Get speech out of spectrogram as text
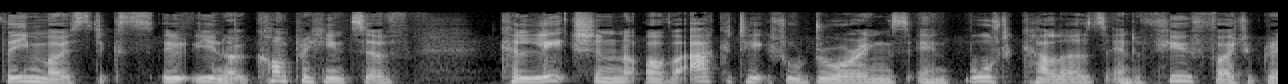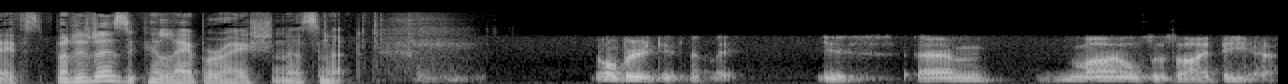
the most, you know, comprehensive collection of architectural drawings and watercolours and a few photographs, but it is a collaboration, isn't it? Oh, very definitely, yes. Um, Miles's idea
